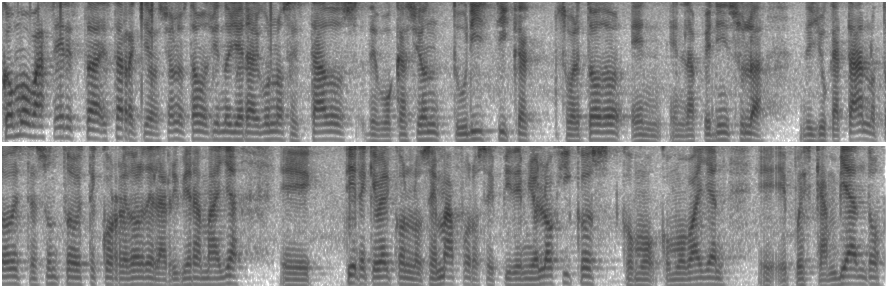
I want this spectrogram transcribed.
¿Cómo va a ser esta, esta reactivación? Lo estamos viendo ya en algunos estados de vocación turística, sobre todo en, en la península de Yucatán o todo este asunto, este corredor de la Riviera Maya. Eh, tiene que ver con los semáforos epidemiológicos, como, como vayan eh, eh, pues cambiando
